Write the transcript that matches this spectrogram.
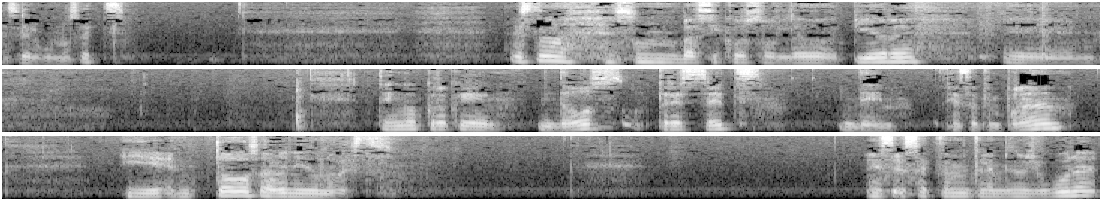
hace algunos sets. Esto es un básico soldado de piedra. Eh, tengo creo que dos o tres sets de esta temporada y en todos ha venido uno de estos. Es exactamente la misma figura.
